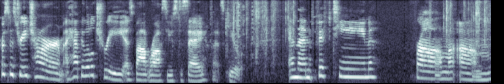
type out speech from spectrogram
Christmas tree charm, a happy little tree, as Bob Ross used to say. That's cute. And then 15 from um,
